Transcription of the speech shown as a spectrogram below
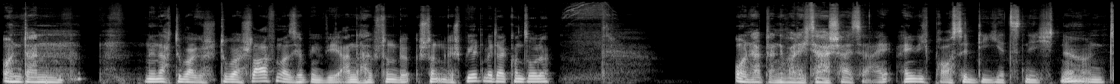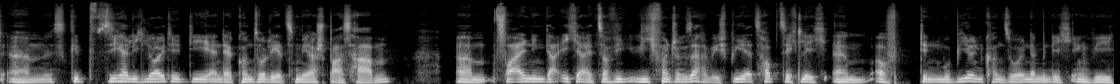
und dann eine Nacht drüber, drüber schlafen. Also ich habe irgendwie anderthalb Stunde, Stunden gespielt mit der Konsole. Und habe dann überlegt, ah, scheiße, eigentlich brauchst du die jetzt nicht. Ne? Und ähm, es gibt sicherlich Leute, die an der Konsole jetzt mehr Spaß haben. Ähm, vor allen Dingen, da ich ja jetzt auch, wie, wie ich vorhin schon gesagt habe, ich spiele jetzt hauptsächlich ähm, auf den mobilen Konsolen, damit ich irgendwie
